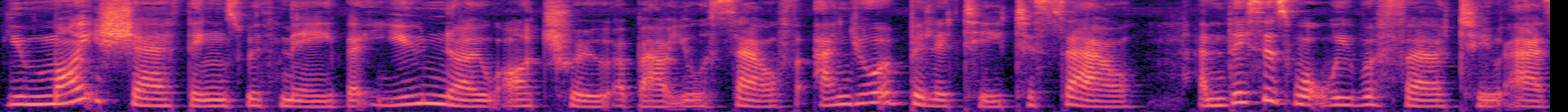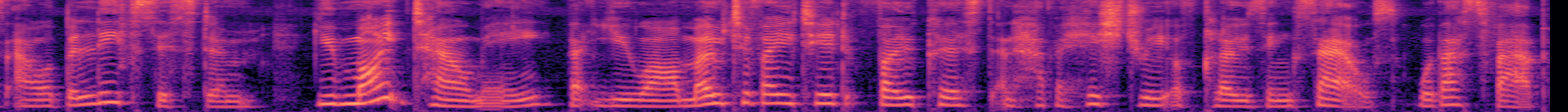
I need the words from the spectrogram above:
you might share things with me that you know are true about yourself and your ability to sell. And this is what we refer to as our belief system. You might tell me that you are motivated, focused, and have a history of closing sales. Well, that's fab.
